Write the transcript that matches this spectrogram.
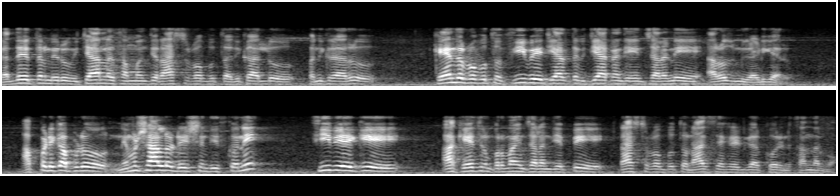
పెద్ద ఎత్తున మీరు విచారణకు సంబంధించి రాష్ట్ర ప్రభుత్వ అధికారులు పనికిరారు. కేంద్ర ప్రభుత్వం సిబిఐ చేత విచారణ చేయించాలని ఆ రోజు మీరు అడిగారు. అప్పటికప్పుడు నిమిషాల్లో డెసిషన్ తీసుకొని సిబిఐకి ఆ కేసును పురమాయించాలని చెప్పి రాష్ట్ర ప్రభుత్వం రాజశేఖర రెడ్డి గారు కోరిన సందర్భం.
